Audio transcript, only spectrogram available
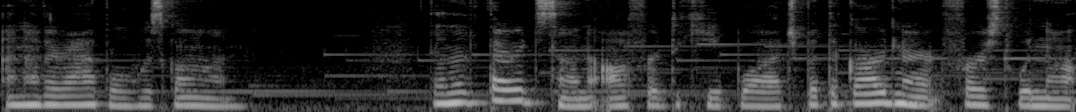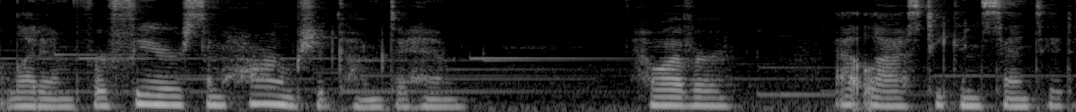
another apple was gone. Then the third son offered to keep watch, but the gardener at first would not let him, for fear some harm should come to him. However, at last he consented,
